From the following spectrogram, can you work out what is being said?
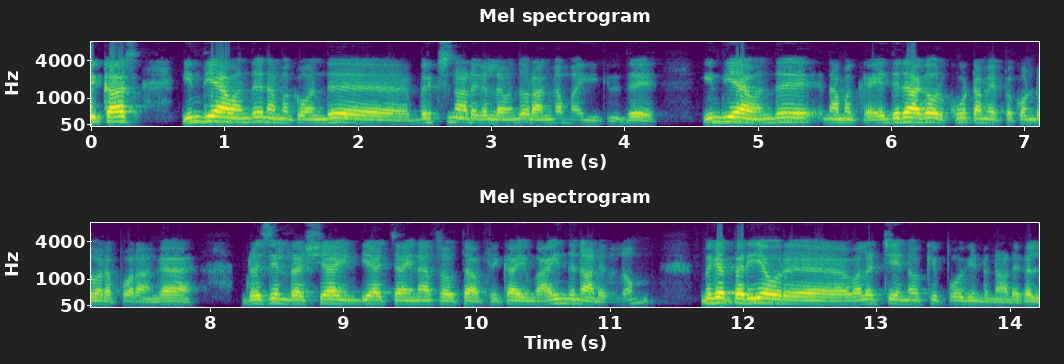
பிகாஸ் இந்தியா வந்து நமக்கு வந்து பிரிக்ஸ் நாடுகள்ல வந்து ஒரு அங்கம் வகிக்கிறது இந்தியா வந்து நமக்கு எதிராக ஒரு கூட்டமைப்பை கொண்டு வர போறாங்க. Brazil Russia India China South Africa இவங்க ஐந்து நாடுகளும் மிகப்பெரிய ஒரு வளர்ச்சியை நோக்கி போகின்ற நாடுகள்.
